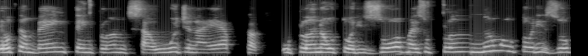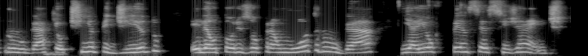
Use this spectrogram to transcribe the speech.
eu também tenho plano de saúde, na época o plano autorizou, mas o plano não autorizou para o lugar que eu tinha pedido, ele autorizou para um outro lugar, e aí eu pensei assim, gente,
